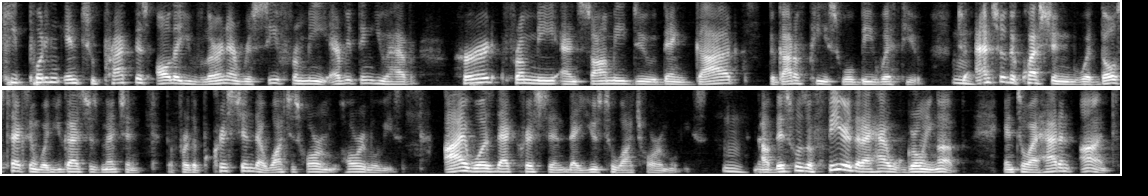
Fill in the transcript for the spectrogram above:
Keep putting into practice all that you've learned and received from me, everything you have heard from me and saw me do. Then God, the God of peace, will be with you to mm. answer the question with those texts and what you guys just mentioned for the christian that watches horror horror movies i was that christian that used to watch horror movies mm. now this was a fear that i had growing up until i had an aunt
